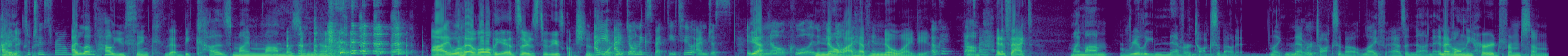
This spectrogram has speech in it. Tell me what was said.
You're to choose from? I love how you think that because my mom was a nun, I will have all the answers to these questions I, for you. I don't expect you to. I'm just if Yeah. you know, cool. And if you no, don't, I have okay. no idea. Okay, that's Um, fine. And in fact, my mom really never talks about it. Like never Mm. talks about life as a nun. And I've only heard from some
